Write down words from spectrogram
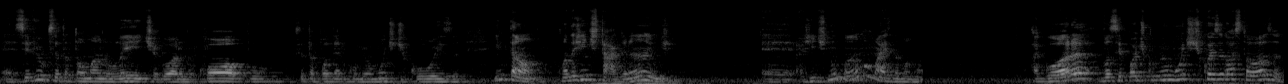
É, você viu que você tá tomando leite agora no copo, que você tá podendo comer um monte de coisa. Então, quando a gente tá grande, é, a gente não mama mais da mamãe. Agora você pode comer um monte de coisa gostosa.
